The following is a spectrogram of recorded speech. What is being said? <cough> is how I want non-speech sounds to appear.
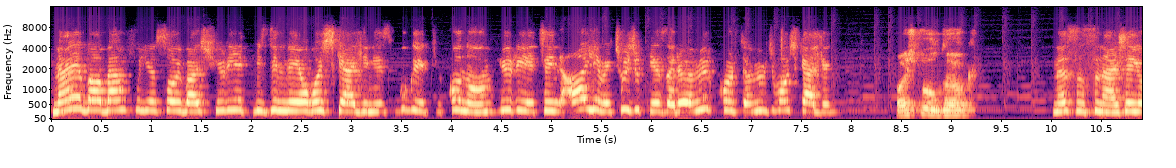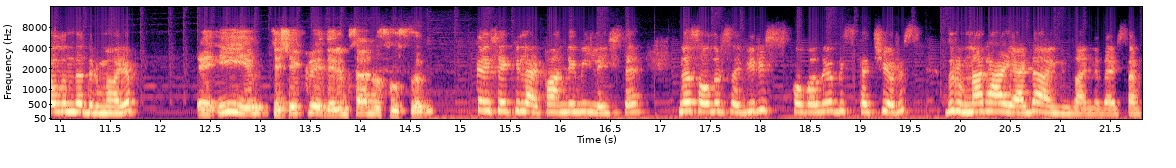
Merhaba ben Fulya Soybaş. Hürriyet Bizimle'ye hoş geldiniz. Bugünkü konuğum Hürriyet'in aile ve çocuk yazarı Ömür Kurt. Ömürcüğüm hoş geldin. Hoş bulduk. Nasılsın? Her şey yolundadır umarım. E, iyiyim. Teşekkür ederim. Sen nasılsın? Teşekkürler. Pandemiyle işte nasıl olursa virüs kovalıyor biz kaçıyoruz. Durumlar her yerde aynı zannedersem.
